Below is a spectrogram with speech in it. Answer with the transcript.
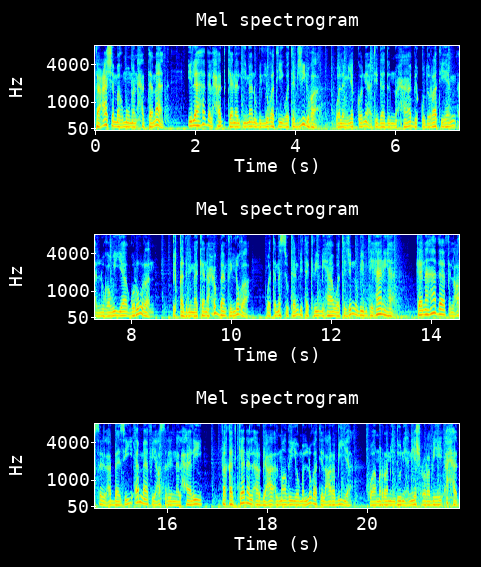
فعاش مغموما حتى مات. إلى هذا الحد كان الإيمان باللغة وتبجيلها ولم يكن اعتداد النحاة بقدراتهم اللغوية غرورا بقدر ما كان حبا في اللغة وتمسكا بتكريمها وتجنب امتهانها. كان هذا في العصر العباسي أما في عصرنا الحالي فقد كان الأربعاء الماضي يوم اللغة العربية ومر من دون أن يشعر به أحد.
